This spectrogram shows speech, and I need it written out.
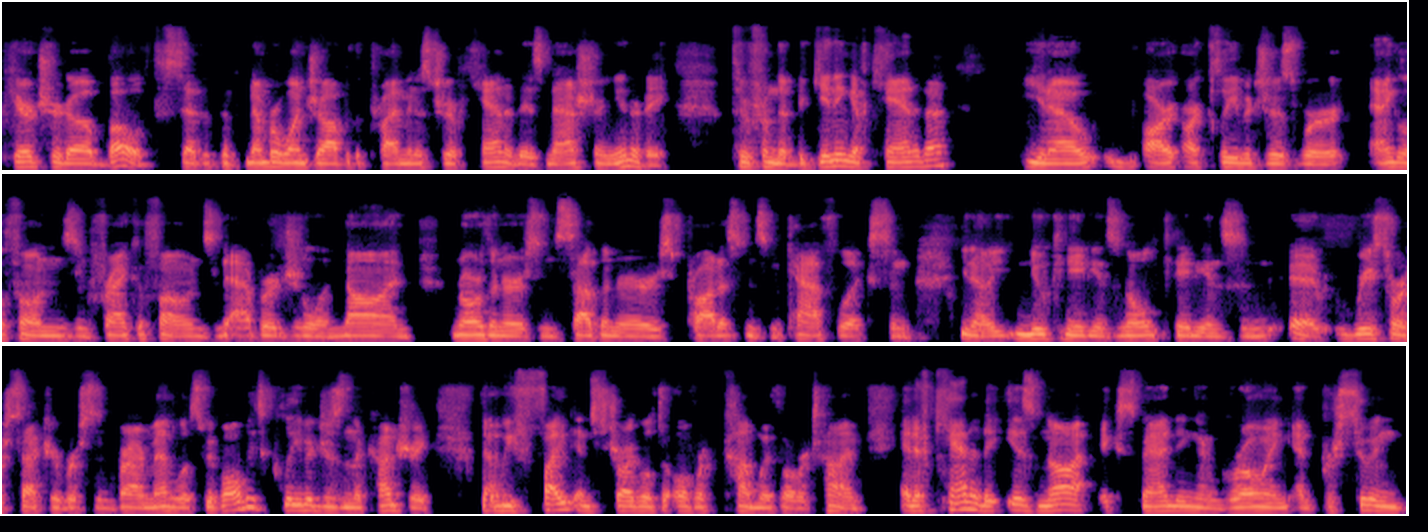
Pierre Trudeau both said that the number one job of the Prime Minister of Canada is national unity. Through from the beginning of Canada you know, our, our cleavages were Anglophones and Francophones and Aboriginal and non, Northerners and Southerners, Protestants and Catholics, and, you know, new Canadians and old Canadians and uh, resource sector versus environmentalists. We have all these cleavages in the country that we fight and struggle to overcome with over time. And if Canada is not expanding and growing and pursuing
